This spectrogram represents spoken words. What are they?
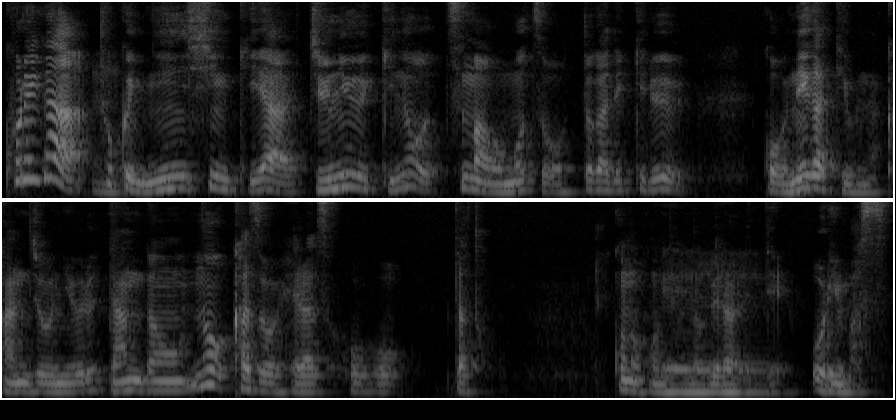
これがうん。特に妊娠期や授乳期の妻を持つ夫ができるこうネガティブな感情による弾丸の数を減らす方法だとこの本では述べられております、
